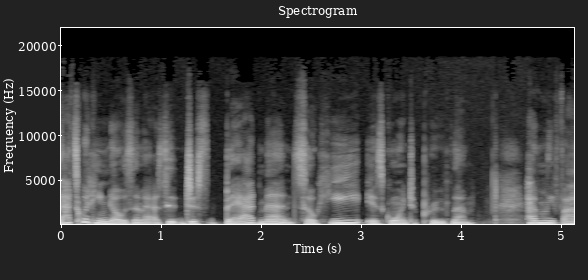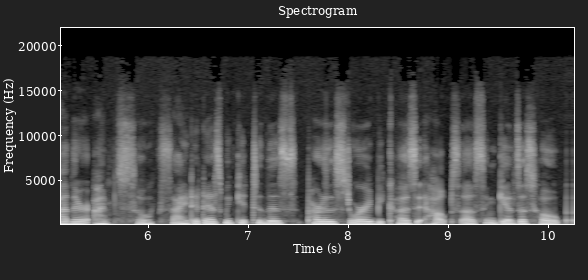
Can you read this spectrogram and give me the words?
That's what he knows them as it, just bad men. So he is going to prove them. Heavenly Father, I'm so excited as we get to this part of the story because it helps us and gives us hope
